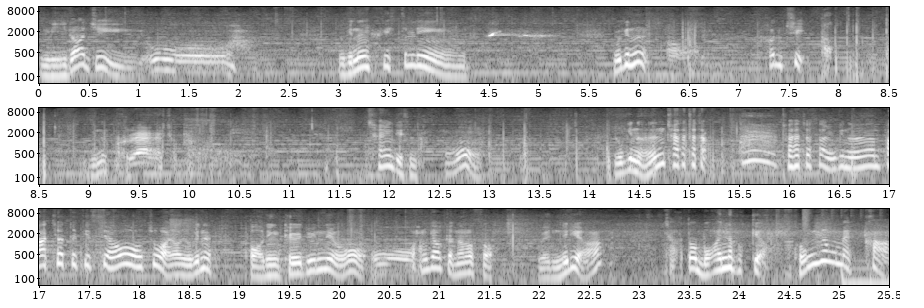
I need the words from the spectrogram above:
미라지. 오. 여기는 휘슬링. 여기는 어 펀치. 톡 여기는 크래쉬 차인도 있습니다. 오 여기는 차사차사 차사차사 여기는 파티 어택 있어요. 좋아요. 여기는 버닝테일도 있네요. 오 한 개밖에 안 남았어. 웬일이야? 자 또 뭐가 있나 볼게요. 공룡 메카.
